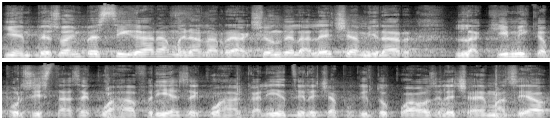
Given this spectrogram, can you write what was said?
y empezó a investigar, a mirar la reacción de la leche, a mirar la química por si está, se cuaja fría, se cuaja caliente, le echa poquito cuajo, se le echa demasiado,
